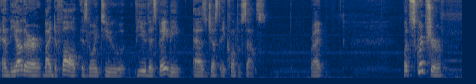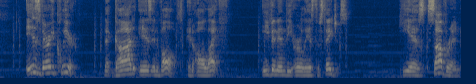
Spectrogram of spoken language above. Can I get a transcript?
and the other, by default, is going to view this baby as just a clump of cells, right? But Scripture is very clear that God is involved in all life even in the earliest of stages. He is sovereign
